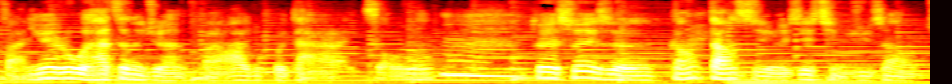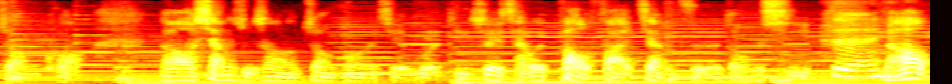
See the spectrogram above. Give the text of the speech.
烦，因为如果他真的觉得很烦，他就不会带他来走了。嗯，对，所以说刚当时有一些情绪上的状况，然后相处上的状况的一些问题，所以才会爆发这样子的东西。对，然后，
